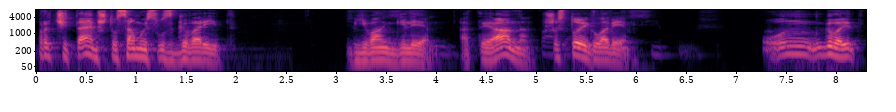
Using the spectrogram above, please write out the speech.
прочитаем, что сам Иисус говорит в Евангелии от Иоанна, в 6 главе. Он говорит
